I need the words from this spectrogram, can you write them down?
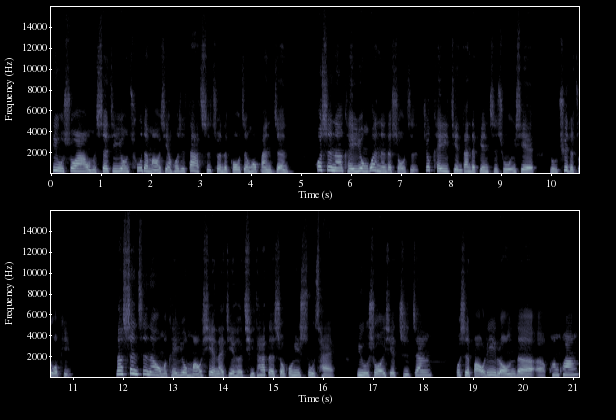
例如说啊，我们设计用粗的毛线或是大尺寸的钩针或半针。或是呢，可以用万能的手指就可以简单的编织出一些有趣的作品。那甚至呢，我们可以用毛线来结合其他的手工艺素材，例如说一些纸张，或是宝丽龙的呃框框，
